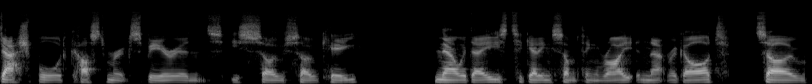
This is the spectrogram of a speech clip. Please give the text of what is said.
dashboard customer experience is so, so key nowadays to getting something right in that regard. So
